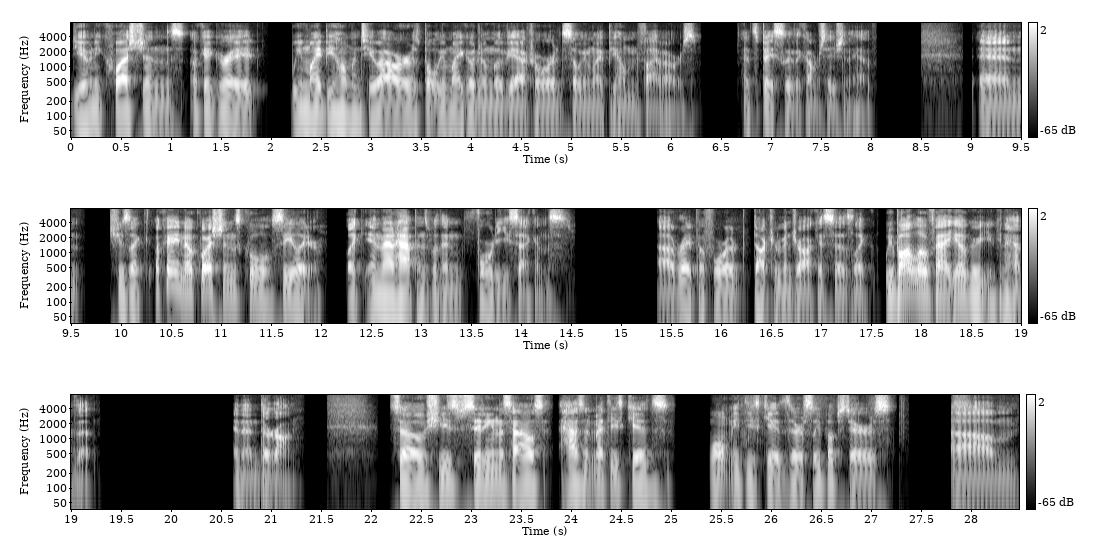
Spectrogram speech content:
do you have any questions? Okay, great. We might be home in two hours, but we might go to a movie afterwards. So we might be home in five hours. That's basically the conversation they have. And she's like, Okay, no questions. Cool. See you later. Like, and that happens within 40 seconds. Uh, right before Dr. Mandrakis says, like, we bought low fat yogurt. You can have that. And then they're gone. So she's sitting in this house, hasn't met these kids, won't meet these kids. They're asleep upstairs. Um,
